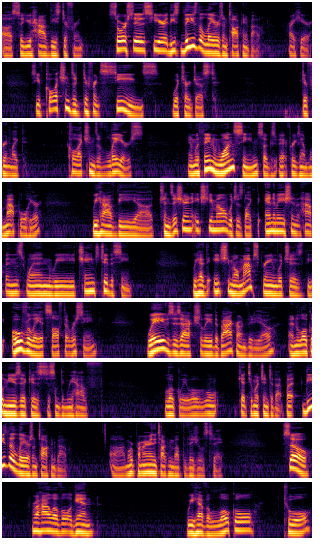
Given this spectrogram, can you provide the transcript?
Uh, so you have these different sources here. These these are the layers I'm talking about right here. So you have collections of different scenes, which are just different like collections of layers. And within one scene, so for example, map pool here, we have the uh, transition HTML, which is like the animation that happens when we change to the scene. We have the HTML map screen, which is the overlay itself that we're seeing. Waves is actually the background video, and local music is just something we have locally. We'll, we won't get too much into that, but these are the layers I'm talking about. Um, we're primarily talking about the visuals today. So, from a high level, again, we have a local tool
